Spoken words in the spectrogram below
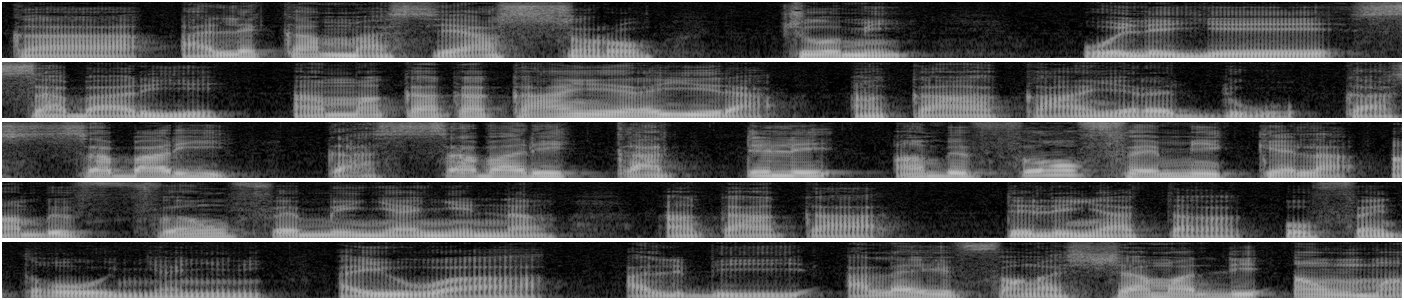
ka ale ka masaya sɔrɔ cogo min o le ye sabari ye an man ka ka k'an yɛrɛ yira an ka ka k'an yɛrɛ dogo ka sabari ka sabari ka tele an be fɛɛn o fɛn min kɛla an be fɛɛn o fɛn min ɲaɲinina an ka ka telenya ta o fɛntɔgɔw ɲaɲini ayiwa halibi ala ye fanga siaman di anw ma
